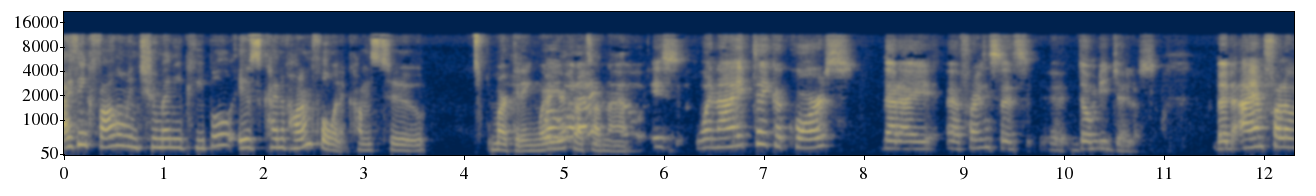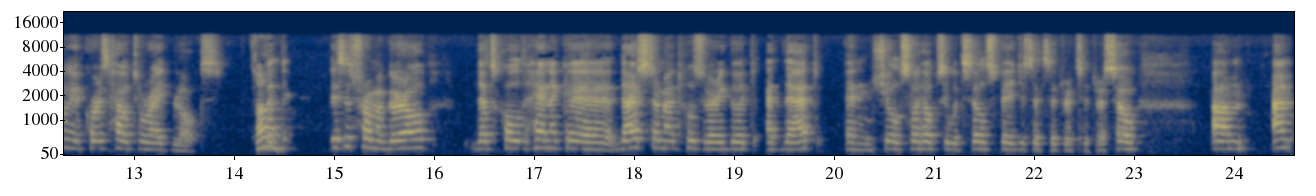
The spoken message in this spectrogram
I think following too many people is kind of harmful when it comes to marketing. What are your thoughts on that? Is when I take a course that I, uh, for instance, uh, don't be jealous, but I am following a course how to write blogs. Oh, But th- this is from a girl that's called Henneke Duistermaat, who's very good at that, and she also helps you with sales pages, etc., etc. So, um, I'm,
